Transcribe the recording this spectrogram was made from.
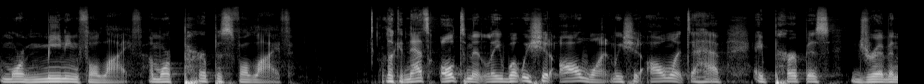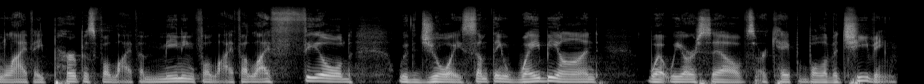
a more meaningful life, a more purposeful life. Look, and that's ultimately what we should all want. We should all want to have a purpose driven life, a purposeful life, a meaningful life, a life filled with joy, something way beyond what we ourselves are capable of achieving.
